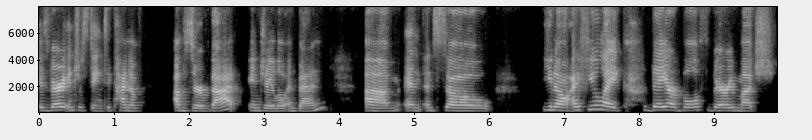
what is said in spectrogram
is very interesting to kind of observe that in JLo and Ben. Um, and and so, you know, I feel like they are both very much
